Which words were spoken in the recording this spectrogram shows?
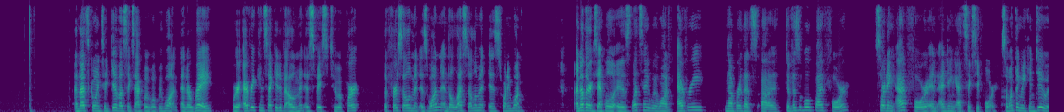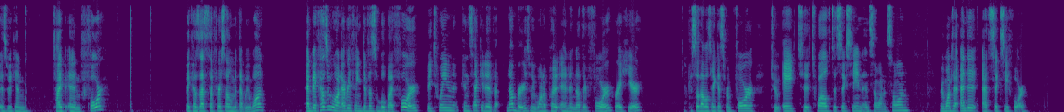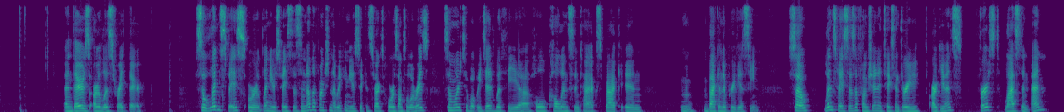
And that's going to give us exactly what we want, an array where every consecutive element is spaced 2 apart. The first element is 1 and the last element is 21. Another example is, let's say we want every number that's uh, divisible by 4, starting at 4 and ending at 64. So one thing we can do is we can type in 4, because that's the first element that we want. And because we want everything divisible by 4, between consecutive numbers, we want to put in another 4 right here. So that will take us from 4 to 8 to 12 to 16 and so on and so on. We want to end it at 64. And there's our list right there. So linspace, or linear space, is another function that we can use to construct horizontal arrays, similar to what we did with the uh, whole colon syntax back in back in the previous scene. So linspace is a function. It takes in three arguments, first, last, and n,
